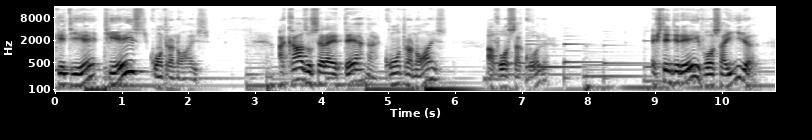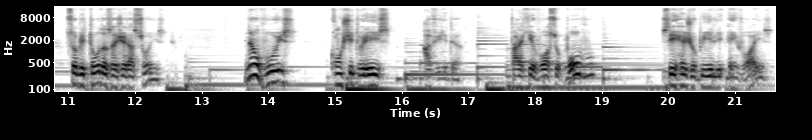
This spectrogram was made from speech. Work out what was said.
que tieis contra nós. Acaso será eterna contra nós a vossa cólera? Estenderei vossa ira sobre todas as gerações? Não vos constituireis a vida, para que vosso povo se rejubile em vós.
